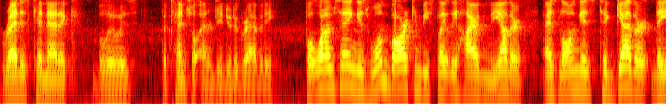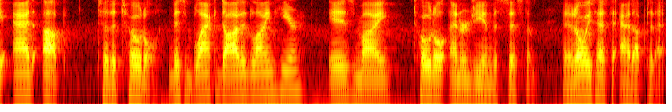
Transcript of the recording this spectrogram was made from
Red is kinetic, blue is potential energy due to gravity. But what I'm saying is one bar can be slightly higher than the other as long as together they add up to the total. This black dotted line here is my total energy in the system. And it always has to add up to that.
